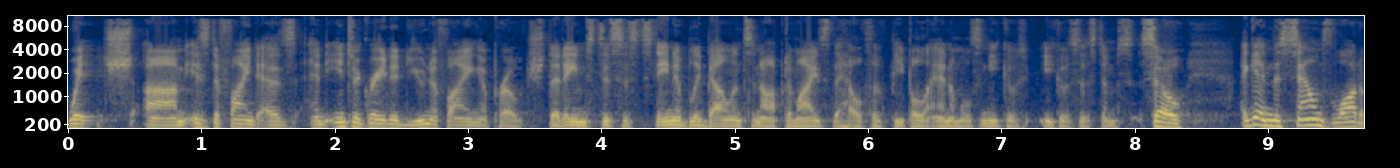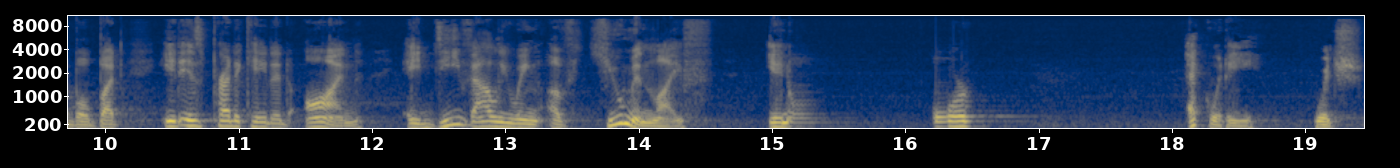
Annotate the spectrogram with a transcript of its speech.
which um, is defined as an integrated unifying approach that aims to sustainably balance and optimize the health of people, animals, and eco- ecosystems. So, again, this sounds laudable, but it is predicated on a devaluing of human life in or equity, which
